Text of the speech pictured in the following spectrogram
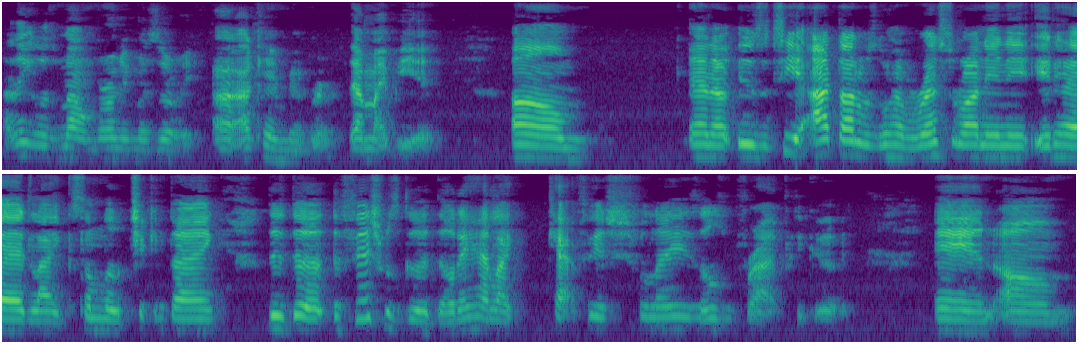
I think it was Mount Vernon, Missouri. I, I can't remember. That might be it. Um, and uh, it was a tea. I thought it was gonna have a restaurant in it. It had like some little chicken thing. The the the fish was good though. They had like catfish fillets. Those were fried pretty good. And um,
